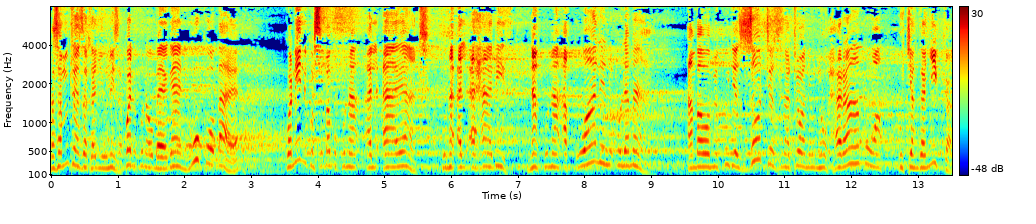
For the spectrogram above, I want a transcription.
Sasa mtu anaweza kujiuliza kwani kuna ubaya gani? Huko ubaya. Kwa nini? Kwa sababu kuna al-ayat kuna al-ahadith na kuna aqwali ulama ambao wamekuja zote zinatoa ni uharamu wa kuchanganyika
